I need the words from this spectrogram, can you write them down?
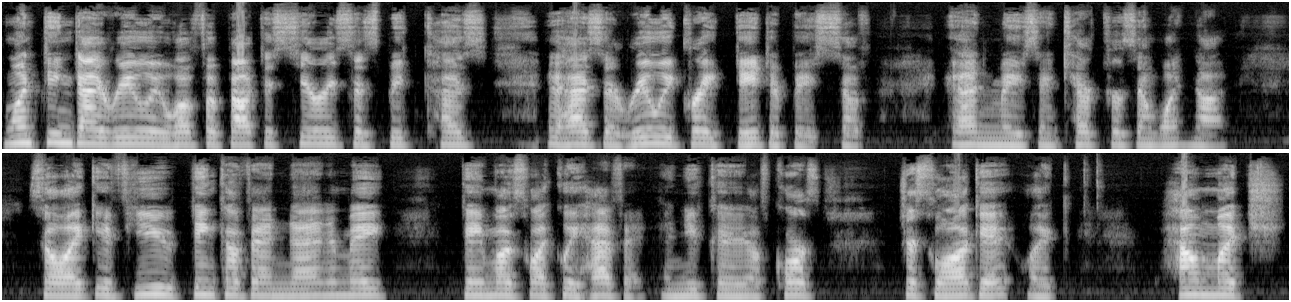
One thing that I really love about this series is because it has a really great database of animes and characters and whatnot. So like if you think of an anime, they most likely have it. And you could of course just log it, like how much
